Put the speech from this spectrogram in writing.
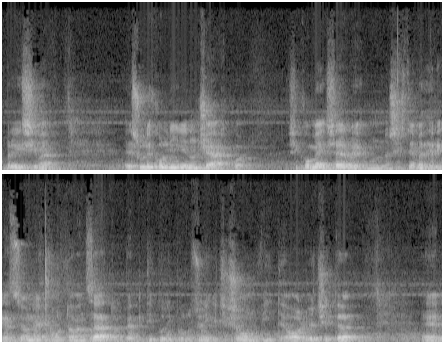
brevissima, eh, sulle colline non c'è acqua, Siccome serve un sistema di irrigazione molto avanzato per il tipo di produzioni che ci sono, vite, olio, eccetera, eh,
